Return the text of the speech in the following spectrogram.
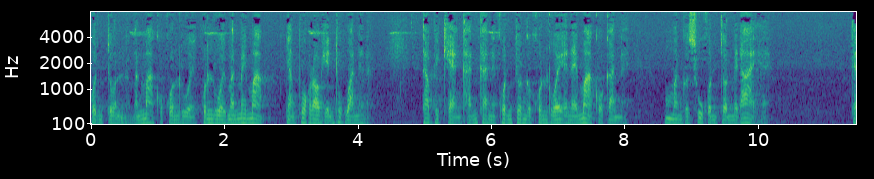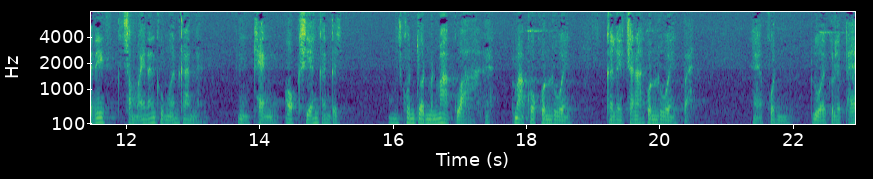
คนจนมันมากกว่าคนรวย คนรวยมันไม่มาก อย่างพวกเราเห็นทุกวันเนี่ยนะถ้าไปแข่งขันกันคนจนกับคนรวยอันไหนมากกว่ากันมันก็สู้คนจนไม่ได้แต่นี่สมัยนั้นก็เหมือนกันแข่งออกเสียงกันก็คนจนมันมากกว่า มากกว่าคนรวย ก็เลยชนะคนรวยไปคนรวยก็เลยแพ้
